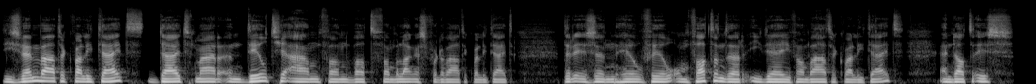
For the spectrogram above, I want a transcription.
Die zwemwaterkwaliteit duidt maar een deeltje aan van wat van belang is voor de waterkwaliteit. Er is een heel veel omvattender idee van waterkwaliteit. En dat is,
